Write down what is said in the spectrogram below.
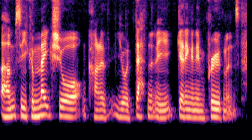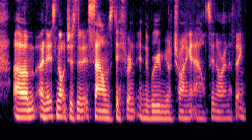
Um, so you can make sure kind of you're definitely getting an improvement. Um, and it's not just that it sounds different in the room you're trying it out in or anything.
